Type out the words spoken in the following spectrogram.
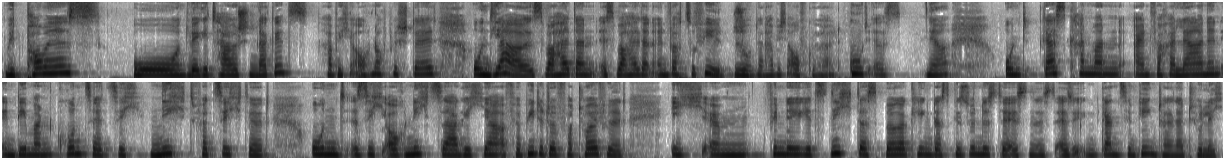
mit Pommes und vegetarische Nuggets habe ich auch noch bestellt. Und ja, es war halt dann, es war halt dann einfach zu viel. So, dann habe ich aufgehört. Gut ist. Ja, und das kann man einfach erlernen, indem man grundsätzlich nicht verzichtet und sich auch nicht, sage ich, ja, verbietet oder verteufelt. Ich ähm, finde jetzt nicht, dass Burger King das gesündeste Essen ist. Also ganz im Gegenteil natürlich.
